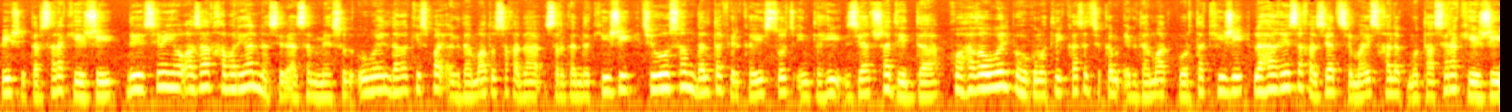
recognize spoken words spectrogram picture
پېښې ترسره کېږي. د سیمې یو ازاد خبریال نصیر اعظم محسود وویل، دغه کیسپه اقداماتو څخه دا څرګنده کیږي چې اوس هم دلته فرقه ییز سوچ انتهایی زیات شدید ده خو هغه وویل په حکومتي کچه چې کوم اقدامات پورته کیږي له هغې څخه زیات سیمه ییز خلک متاثره کیږي.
